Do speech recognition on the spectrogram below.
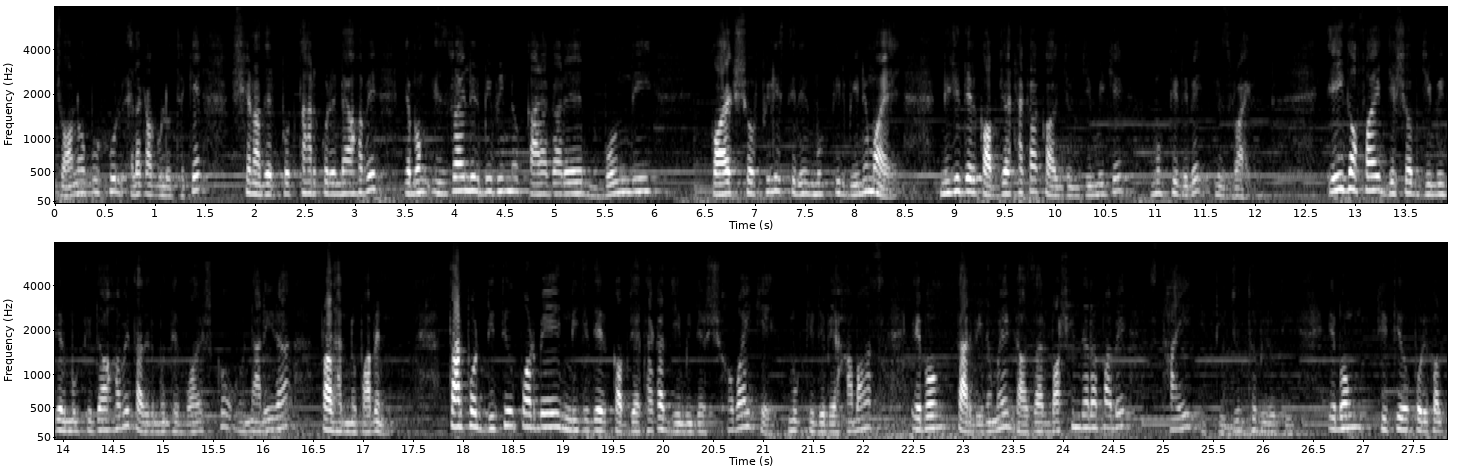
জনবহুল এলাকাগুলো থেকে সেনাদের প্রত্যাহার করে নেওয়া হবে এবং ইসরায়েলের বিভিন্ন কারাগারে বন্দি কয়েকশো ফিলিস্তিনির মুক্তির বিনিময়ে নিজেদের কবজায় থাকা কয়েকজন জিম্মিকে মুক্তি দেবে ইসরায়েল। এই দফায় যেসব জিম্মিদের মুক্তি দেওয়া হবে, তাদের মধ্যে বয়স্ক ও নারীরা প্রাধান্য পাবেন। তারপর দ্বিতীয় পর্বে নিজেদের কবজায় থাকা জিম্মিদের সবাইকে মুক্তি দেবে হামাস এবং তার বিনিময়ে গাজার বাসিন্দারা পাবে স্থায়ী একটি যুদ্ধবিরতি এবং তৃতীয় পরিকল্প,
